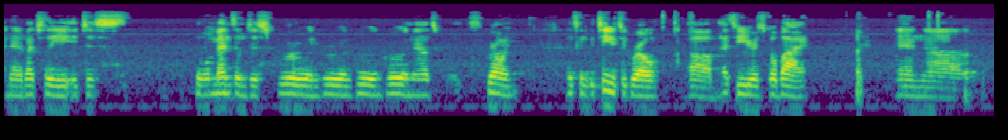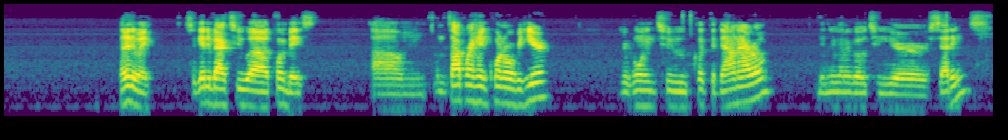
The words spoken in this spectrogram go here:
and then eventually it just the momentum just grew and grew and grew and grew, and now it's, it's growing. It's going to continue to grow um, as the years go by. And uh, but anyway, so getting back to uh, Coinbase, um, on the top right hand corner over here, you're going to click the down arrow then you're going to go to your settings.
